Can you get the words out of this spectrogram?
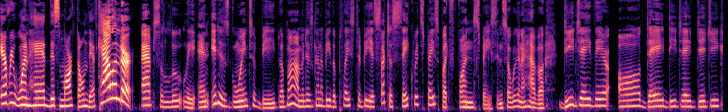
everyone had this marked on their calendar. Absolutely. And it is going to be the bomb. It is going to be the place to be. It's such a sacred space, but fun space. And so we're going to have a DJ there all day, DJ Digi,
